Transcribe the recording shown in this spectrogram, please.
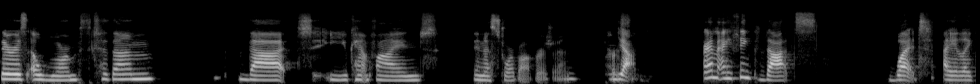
there is a warmth to them that you can't find in a store bought version. Yeah. And I think that's what I like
